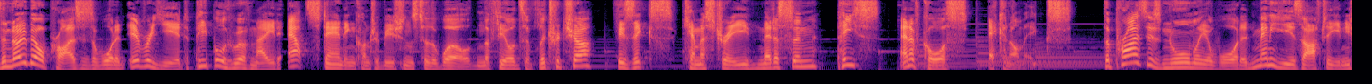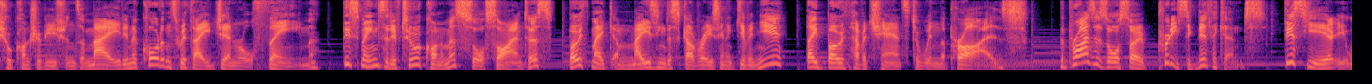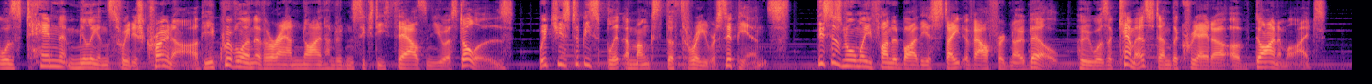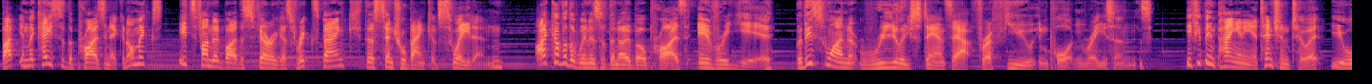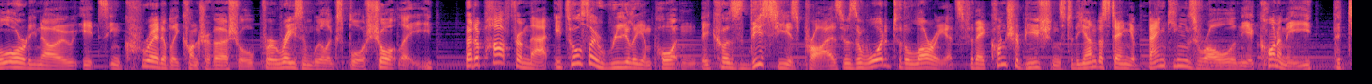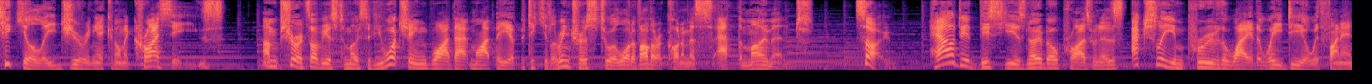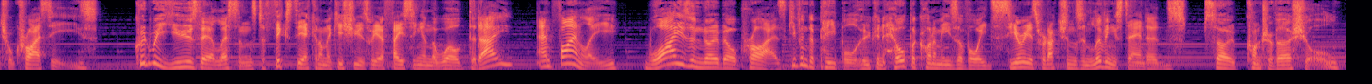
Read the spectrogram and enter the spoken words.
The Nobel Prize is awarded every year to people who have made outstanding contributions to the world in the fields of literature, physics, chemistry, medicine, peace, and of course, economics. The prize is normally awarded many years after the initial contributions are made in accordance with a general theme. This means that if two economists or scientists both make amazing discoveries in a given year, they both have a chance to win the prize. The prize is also pretty significant. This year it was 10 million Swedish krona, the equivalent of around 960,000 US dollars, which is to be split amongst the three recipients. This is normally funded by the estate of Alfred Nobel, who was a chemist and the creator of dynamite. But in the case of the prize in economics, it's funded by the Sveriges Riksbank, the central bank of Sweden. I cover the winners of the Nobel Prize every year, but this one really stands out for a few important reasons. If you've been paying any attention to it, you will already know it's incredibly controversial for a reason we'll explore shortly. But apart from that, it's also really important because this year's prize was awarded to the laureates for their contributions to the understanding of banking's role in the economy, particularly during economic crises. I'm sure it's obvious to most of you watching why that might be of particular interest to a lot of other economists at the moment. So, how did this year's Nobel Prize winners actually improve the way that we deal with financial crises? Could we use their lessons to fix the economic issues we are facing in the world today? And finally, why is a Nobel Prize given to people who can help economies avoid serious reductions in living standards so controversial?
